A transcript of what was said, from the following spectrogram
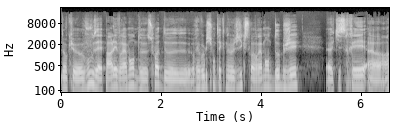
Donc, vous, vous avez parlé vraiment de soit de révolution technologique, soit vraiment d'objets qui seraient euh,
